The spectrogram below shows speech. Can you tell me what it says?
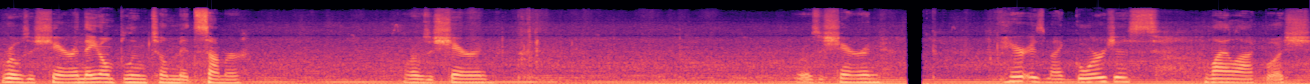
rose of Sharon, they don't bloom till midsummer. Rose of Sharon. Rose of Sharon. Here is my gorgeous lilac bush.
